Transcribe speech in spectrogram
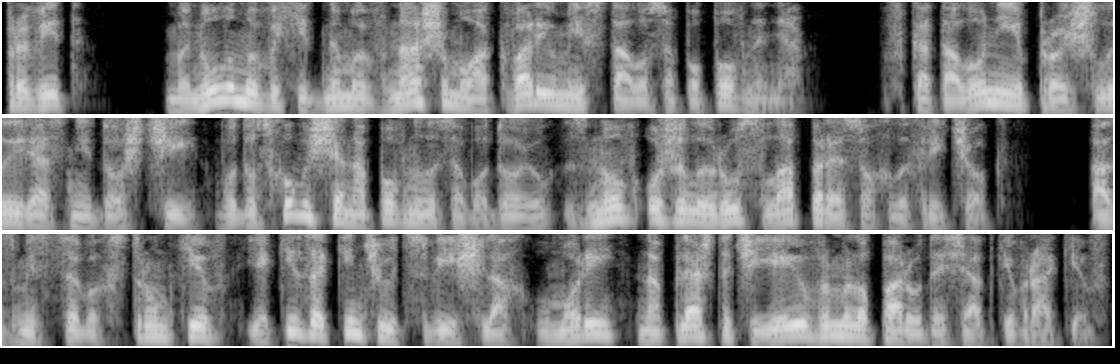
Привіт! Минулими вихідними в нашому акваріумі сталося поповнення. В Каталонії пройшли рясні дощі, водосховища наповнилися водою, знов ожили русла пересохлих річок. А з місцевих струмків, які закінчують свій шлях у морі, на пляж течією вимило пару десятків раків.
